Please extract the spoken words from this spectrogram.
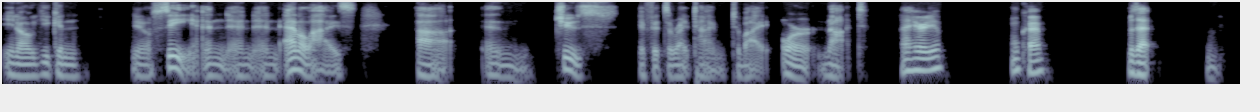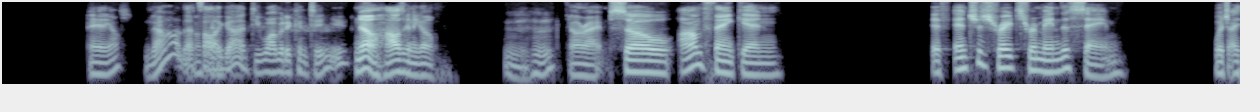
you know you can you know see and and and analyze uh and choose if it's the right time to buy or not. I hear you. Okay. Was that anything else? No, that's okay. all I got. Do you want me to continue? No, I was gonna go. Mm-hmm. All right. So I'm thinking if interest rates remain the same, which I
